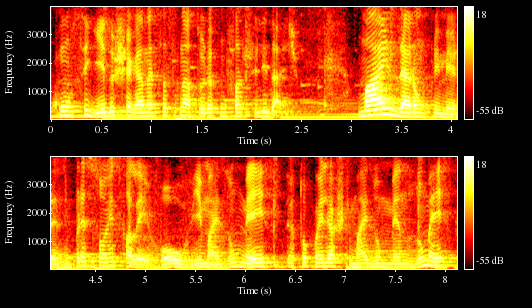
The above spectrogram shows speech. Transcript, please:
conseguido chegar nessa assinatura com facilidade. mas eram primeiras impressões. Falei, vou ouvir mais um mês. Eu tô com ele acho que mais ou menos um mês.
